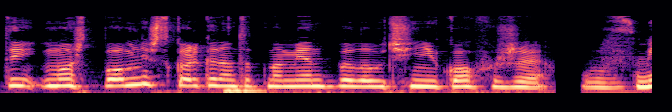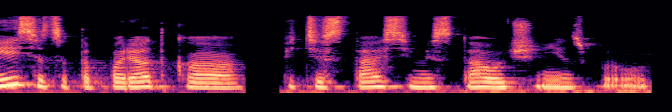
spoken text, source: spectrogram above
Ты, может, помнишь, сколько на тот момент было учеников уже? В месяц это порядка 500-700 учениц было.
